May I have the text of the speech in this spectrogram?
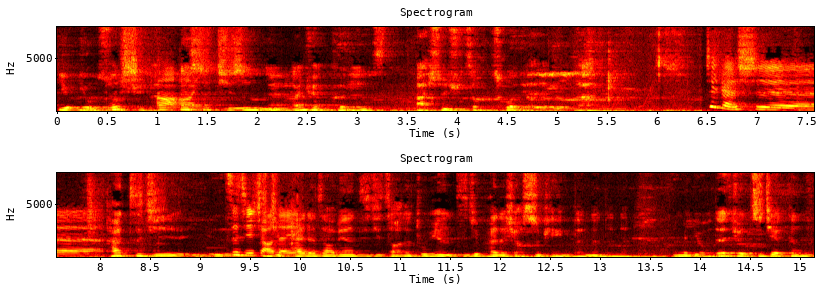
有有顺序的，但是其实你完全可能把顺序走错掉的啊。这个是他自己自己找的拍的照片，自己找的图片，自己拍的小视频等等等等。那么有的就直接跟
